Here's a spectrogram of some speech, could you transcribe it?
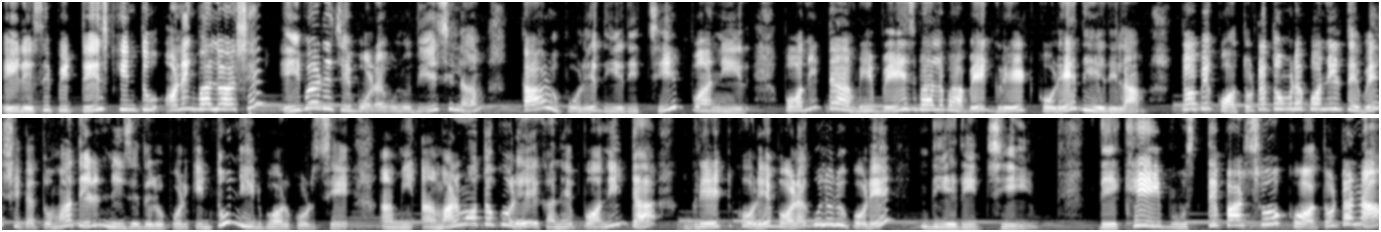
এই রেসিপির টেস্ট কিন্তু অনেক ভালো আসে। এইবারে যে বড়াগুলো দিয়েছিলাম, তার উপরে দিয়ে দিচ্ছি পনির। পনিরটা আমি বেশ ভালোভাবে গ্রেট করে দিয়ে দিলাম। তবে কতটা তোমরা পনির দেবে, সেটা তোমাদের নিজেদের উপর কিন্তু নির্ভর করছে। আমি আমার মতো করে এখানে পনিরটা গ্রেট করে বড়াগুলোর উপরে দিয়ে দিচ্ছি। দেখেই বুঝতে পারছ কতটা না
